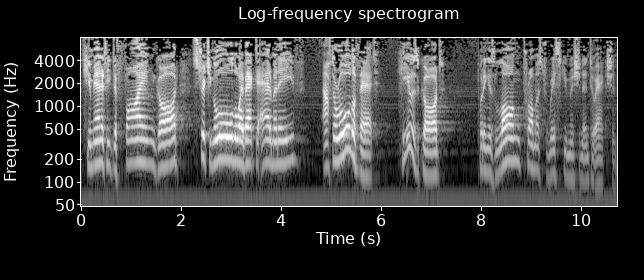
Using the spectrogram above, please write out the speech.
humanity defying God, stretching all the way back to Adam and Eve, after all of that, here was God putting his long promised rescue mission into action.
